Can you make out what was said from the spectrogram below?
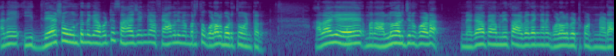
అనే ఈ ద్వేషం ఉంటుంది కాబట్టి సహజంగా ఫ్యామిలీ మెంబర్స్తో గొడవలు పడుతూ ఉంటారు. అలాగే మన అల్లు అర్జున్ కూడా మెగా ఫ్యామిలీతో ఆ విధంగానే గొడవలు పెట్టుకుంటున్నాడా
